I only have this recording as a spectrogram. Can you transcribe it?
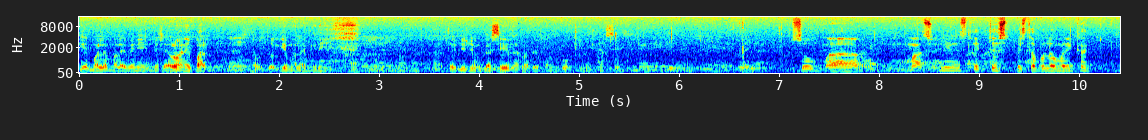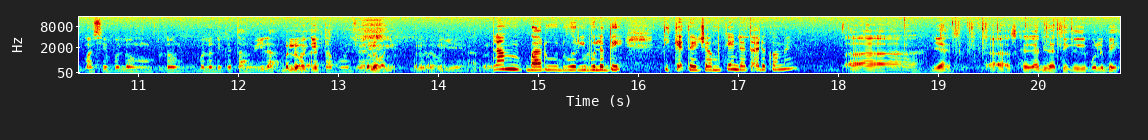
game malam-malam ini Malaysia lawan Nepal uh, untuk game malam ini. Eh. Uh, tu junjung kasihlah pada tuanku. Terima kasih. So uh, maksudnya status pesta bola mereka masih belum belum belum diketahui lah. Belum lagi. Ataupun macam Belum lagi. Belum Belum lagi. lagi. Ha, belum. Dalam baru 2000 lebih tiket terjual mungkin dah tak ada komen? Uh, yes, uh, sekarang ni dah 3,000 lebih.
